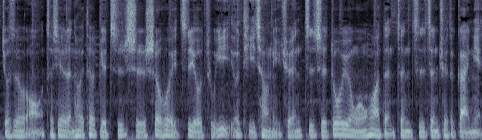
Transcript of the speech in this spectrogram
就是哦，这些人会特别支持社会自由主义，有提倡女权，支持多元文化等政治正确的概念。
